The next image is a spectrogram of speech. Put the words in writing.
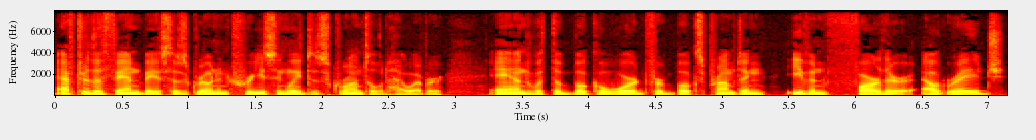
After the fan base has grown increasingly disgruntled, however, and with the book award for books prompting even farther outrage,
